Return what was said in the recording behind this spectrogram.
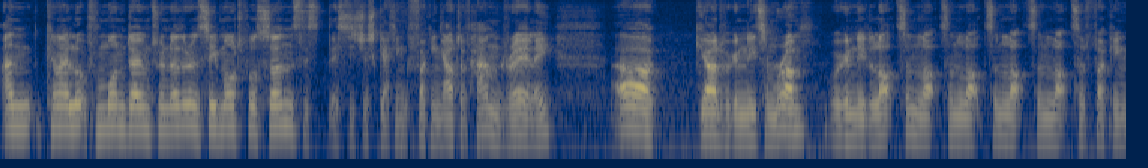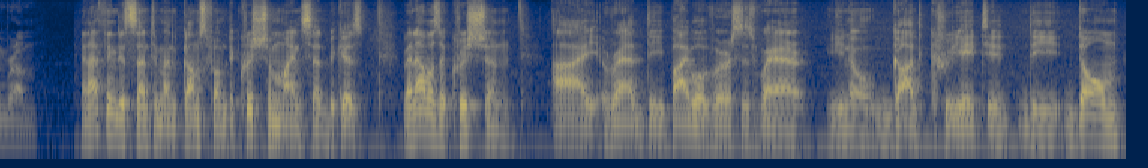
And can I look from one dome to another and see multiple suns? This this is just getting fucking out of hand, really. Oh god, we're gonna need some rum. We're gonna need lots and lots and lots and lots and lots of fucking rum. And I think this sentiment comes from the Christian mindset because when I was a Christian, I read the Bible verses where, you know, God created the dome.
